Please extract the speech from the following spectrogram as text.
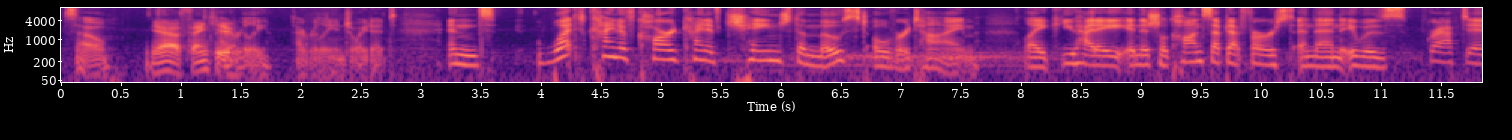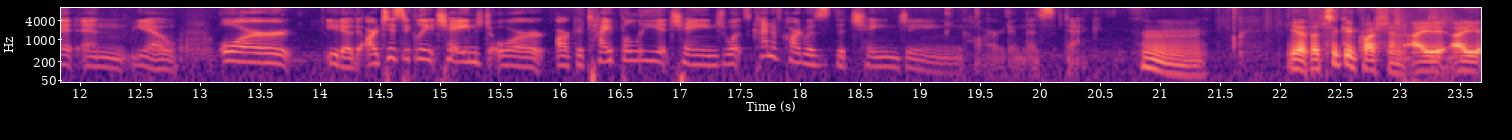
So yeah, thank you. I really, I really enjoyed it. And what kind of card kind of changed the most over time? Like you had a initial concept at first and then it was scrapped it and you know or you know artistically it changed or archetypally it changed. What kind of card was the changing card in this deck? Hmm. Yeah that's a good question. I i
